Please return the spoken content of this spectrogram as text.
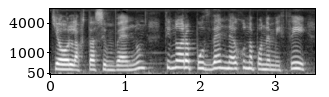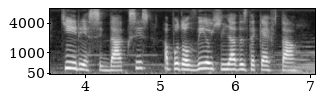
Και όλα αυτά συμβαίνουν την ώρα που δεν έχουν απονεμηθεί κύριες συντάξεις από το 2017.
